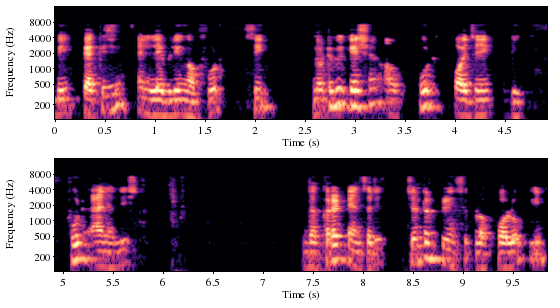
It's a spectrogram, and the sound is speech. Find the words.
B. Packaging and labeling of food. C. Notification of food poisoning. D. Food analyst. The correct answer is general principle of follow in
